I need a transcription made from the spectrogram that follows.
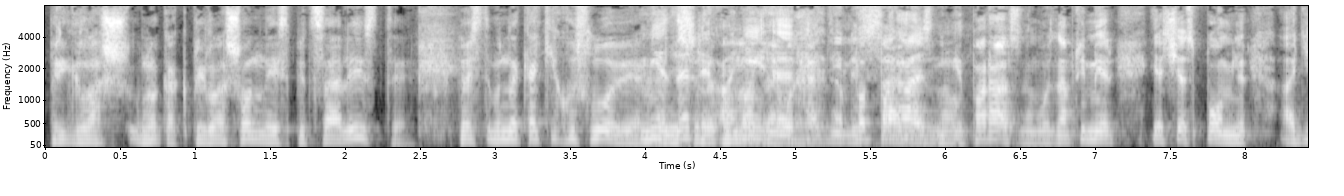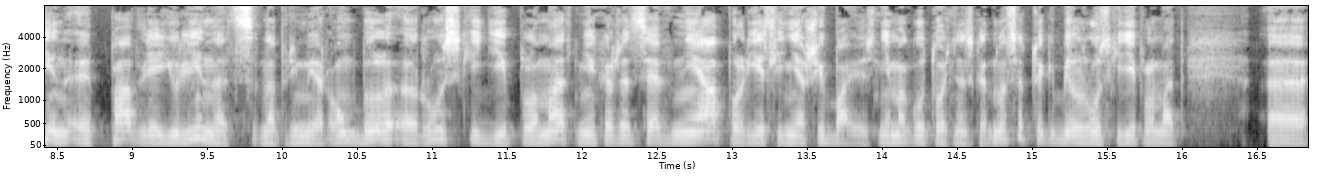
приглаш... ну, как приглашенные специалисты? То есть на каких условиях Нет, они это, сюда они э, по, по-разному, но... по-разному. Например, я сейчас помню, один э, Павел Юлинец, например, он был русский дипломат, мне кажется, в Неаполе, если не ошибаюсь, не могу точно сказать, но все-таки был русский дипломат. Э,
